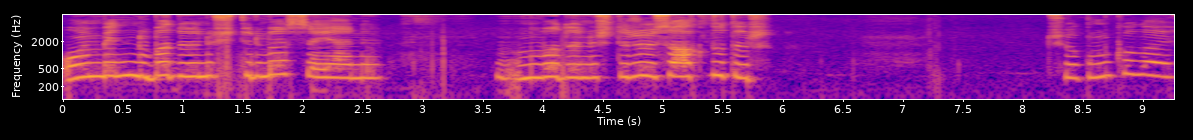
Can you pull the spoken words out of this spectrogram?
Oyun beni noob'a dönüştürmezse yani. Noob'a dönüştürürse haklıdır. Çok mu kolay?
